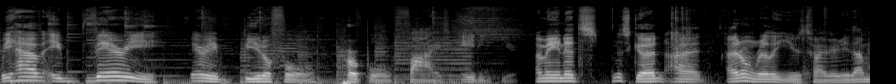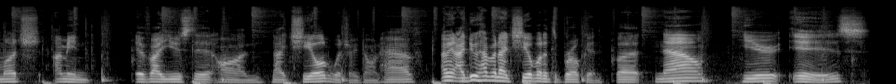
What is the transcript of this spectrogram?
we have a very, very beautiful purple 580 here. I mean, it's it's good. I I don't really use 580 that much. I mean, if I used it on Knight Shield, which I don't have. I mean, I do have a Knight Shield, but it's broken. But now, here is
